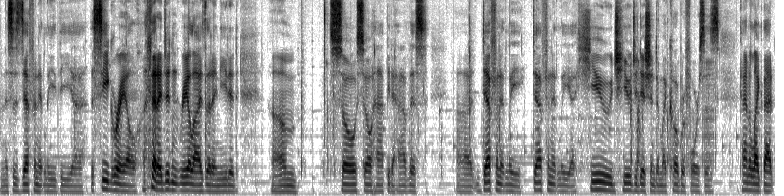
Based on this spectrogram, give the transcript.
and this is definitely the, uh, the sea grail that I didn't realize that I needed. Um, so, so happy to have this. Uh, definitely, definitely a huge, huge addition to my Cobra forces. Kind of like that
